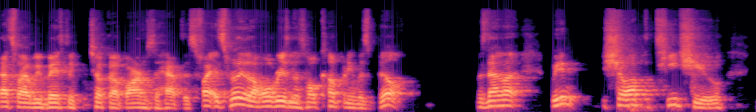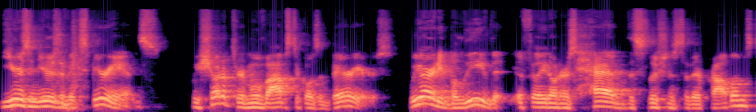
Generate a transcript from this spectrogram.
That's why we basically took up arms to have this fight. It's really the whole reason this whole company was built. Was that not, we didn't show up to teach you years and years of experience we showed up to remove obstacles and barriers. We already believed that affiliate owners had the solutions to their problems.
